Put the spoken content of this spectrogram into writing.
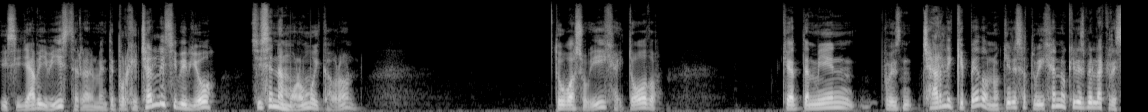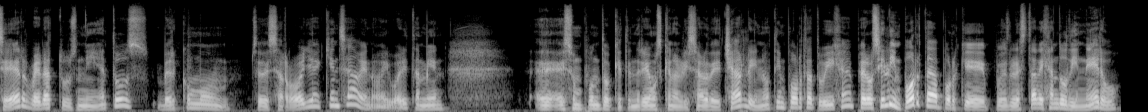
y si ya viviste realmente, porque Charlie sí vivió, sí se enamoró muy cabrón. Tuvo a su hija y todo. Que también, pues, Charlie, ¿qué pedo? ¿No quieres a tu hija? ¿No quieres verla crecer? ¿Ver a tus nietos? ¿Ver cómo se desarrolla? ¿Quién sabe, no? Igual y también eh, es un punto que tendríamos que analizar de Charlie. ¿No te importa tu hija? Pero sí le importa porque, pues, le está dejando dinero.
